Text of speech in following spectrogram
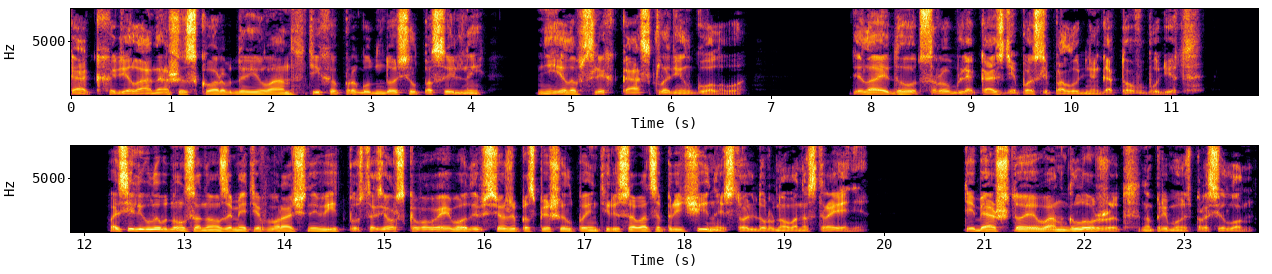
«Как дела наши скорбные, Иван?» — тихо прогундосил посыльный. Ниелов слегка склонил голову. «Дела идут, сруб для казни после полудня готов будет». Василий улыбнулся, но, заметив мрачный вид пустозерского воеводы, все же поспешил поинтересоваться причиной столь дурного настроения. «Тебя что, Иван, гложет?» — напрямую спросил он.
